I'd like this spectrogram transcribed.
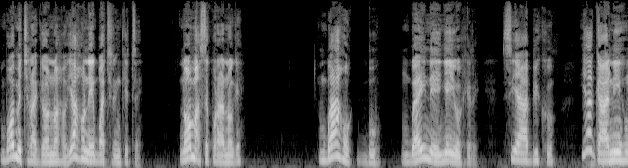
Mgbe ọ mechara gị ọnụ ahụ ya hụ na ị gbachiri nkịtị na ọ masịkwaranụ gị. Mgbe ahụ bụ mgbe anyị na-enye ya ohere si ya biko ya gaa n'ihu.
